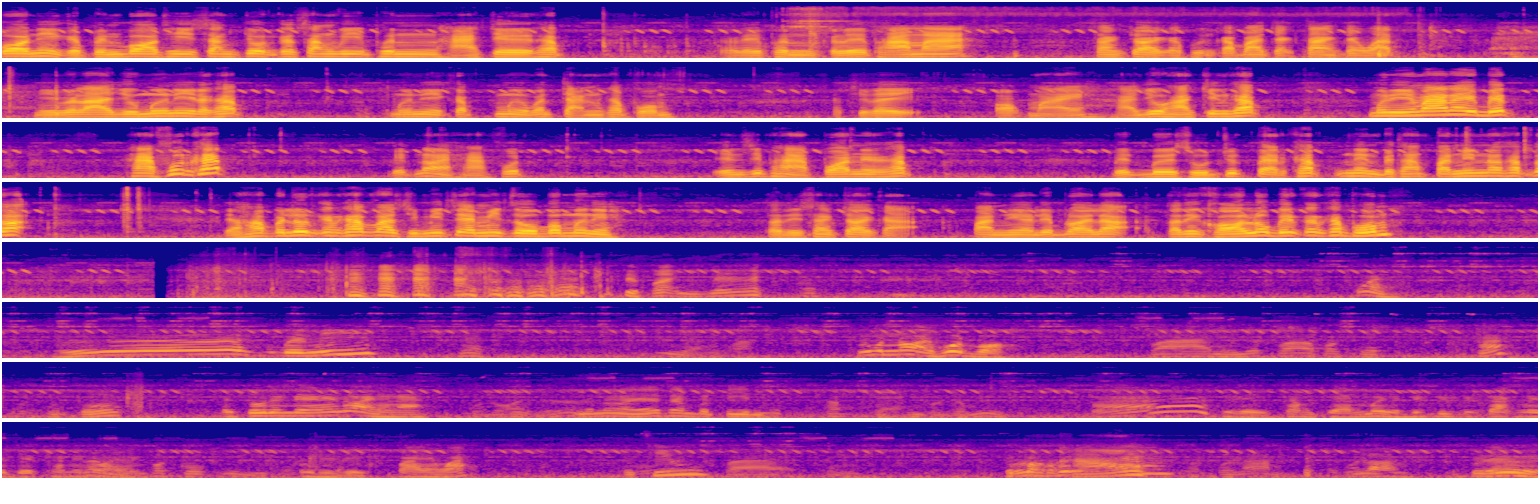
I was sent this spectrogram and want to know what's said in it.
บ่อนี่ก็เป็นบ่อที่สังโจรกับสังวิเพิ่นหาเจอครับก็เลยเพิ่นก็เลยพามาสังจอยกับเพิ่งกลับมาจากต่างจังหวัด มีเวลาอยู่มื้อนี้แหละครับ มื้อนี้กับมื้อวันจันทร์ครับผม ก็จะได้ออกหมายหาอยู่หากินครับ มือนี้มาในเบ็ดหาฟุตครับ เบ็ดน้อยหาฟุตเอ็นสิบหาปอนด์นี่ครับ เบ็ดเบอร์ศูนย์จุดแปดครับ เน้นไปทางปลานินเนาะครับเนาะ เดี๋ยวเราไปลุ้นกันครับว่าสิมีแต้มมีโตบ่มือนี้ตอนนี้สร้างจ้อยกะปั่นเนื้อเรียบร้อยแล้ว ตอนนี้ขอลงเบ็ดกันครับผมถือว่าอีกแล้วเออเบ็ดนี้ นี่มันน้อยพูดบ่ปลานี่เรียกว่าปลากบฮะปลากบไอตัวแดงๆน้อยๆนะมันน้อยแล้วจำปลาตีนครับแขนคนก็มีปลาสิเลยจำแขนมือดึกดึกดึกดักเลยเบ็ดคันนี้หน่อยหนึ่งปลากบอีกดูดิดิปลาอย่างวะปลาคิ้วปลาปลาขาวโบราณโบราณเออ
